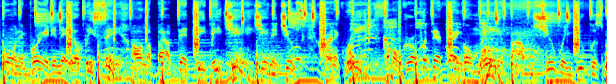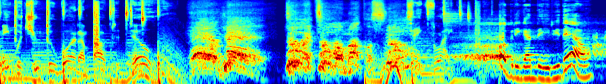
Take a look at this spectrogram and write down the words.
Born and bred in the LBC, all about that DPG, gin and juice, chronic weed. Come on, girl, put that thing on me. If I was you and you was me, would you do what I'm about to do? Hell yeah! Do it to him, Uncle Snoop! Take flight. O Brigadeiro Ideal.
